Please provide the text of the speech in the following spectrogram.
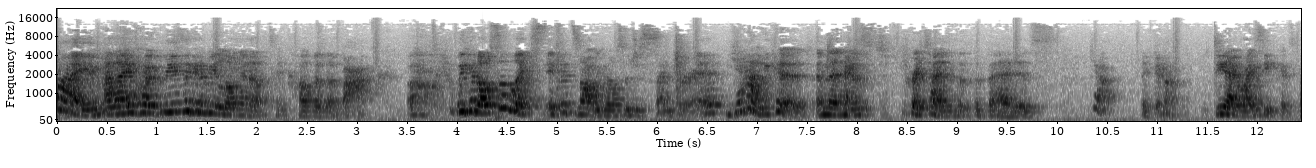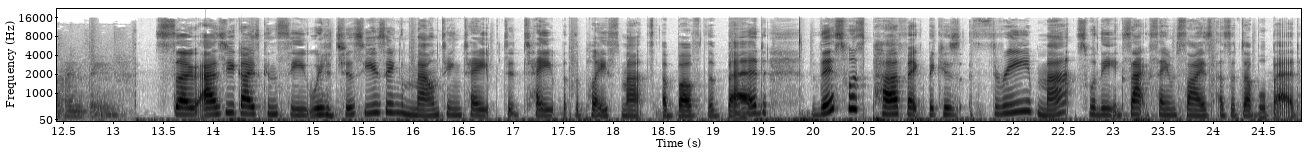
fine. And I hope these are gonna be long enough to cover the back. Oh. We could also like, if it's not, we could also just center it. Yeah, we could. And then just pretend that the bed is, yeah, big enough. DIY secrets behind the scenes. So as you guys can see, we're just using mounting tape to tape the placemats above the bed. This was perfect because three mats were the exact same size as a double bed.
